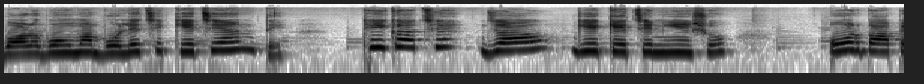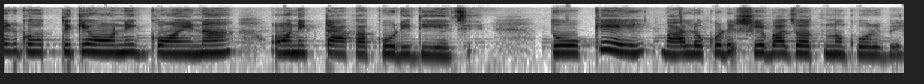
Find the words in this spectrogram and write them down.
বড় বৌমা বলেছে কেচে আনতে? ঠিক আছে, যাও, গিয়ে কেচে নিয়ে এসো। ওর বাপের ঘর থেকে অনেক গয়না, অনেক টাকা করি দিয়েছে। তো ওকে ভালো করে সেবা যত্ন করবে।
